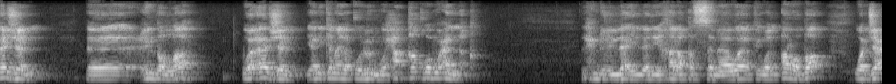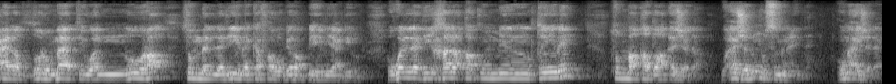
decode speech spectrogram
أجل آه، عند الله وأجل يعني كما يقولون محقق ومعلق. الحمد لله الذي خلق السماوات والأرض وجعل الظلمات والنور ثم الذين كفروا بربهم يعدلون. هو الذي خلقكم من طين ثم قضى أجلا وأجل مسمى عنده هما أجلان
